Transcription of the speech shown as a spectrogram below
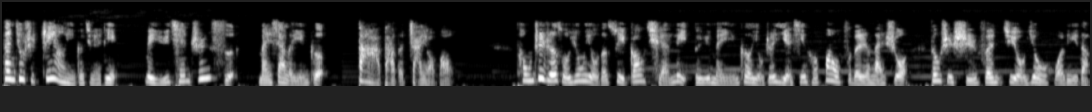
但就是这样一个决定，为于谦之死埋下了一个大大的炸药包。统治者所拥有的最高权力，对于每一个有着野心和抱负的人来说，都是十分具有诱惑力的。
